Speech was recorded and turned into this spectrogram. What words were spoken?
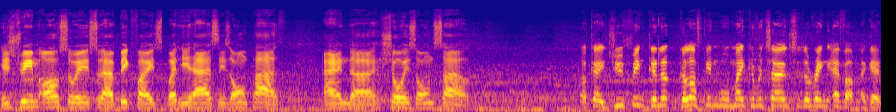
His dream also is to have big fights, but he has his own path and uh, show his own style. Okay, do you think Golovkin will make a return to the ring ever again?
